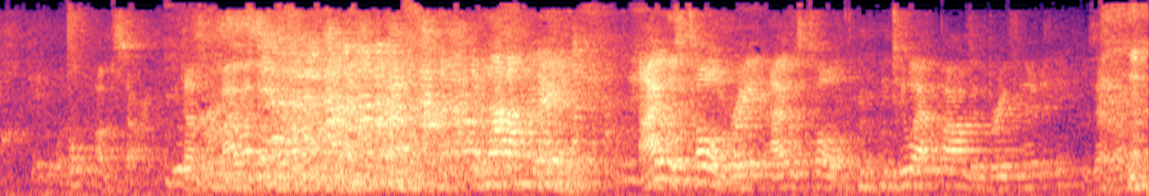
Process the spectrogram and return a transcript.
fucking, oh, I'm sorry. Doesn't my I was told, right, I was told two F bombs and brief nudity. Is that right?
